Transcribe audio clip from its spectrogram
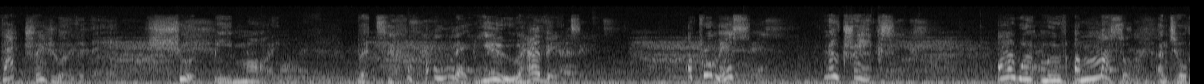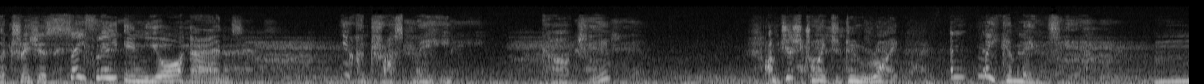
That treasure over there should be mine. But I'll let you have it. I promise. No tricks. I won't move a muscle until the treasure's safely in your hands. You can trust me, can't you? I'm just trying to do right and make amends here. Hmm?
